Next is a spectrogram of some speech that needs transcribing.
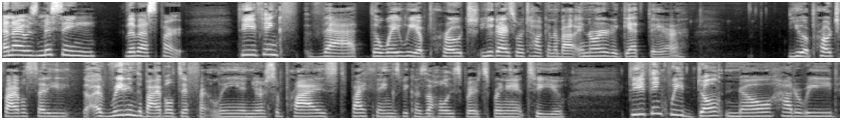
And I was missing the best part. Do you think that the way we approach, you guys were talking about, in order to get there, you approach Bible study, uh, reading the Bible differently, and you're surprised by things because the Holy Spirit's bringing it to you. Do you think we don't know how to read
